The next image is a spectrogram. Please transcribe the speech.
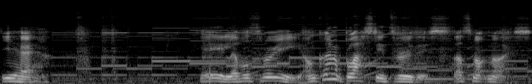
yeah. Okay, level 3. I'm kind of blasting through this. That's not nice.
